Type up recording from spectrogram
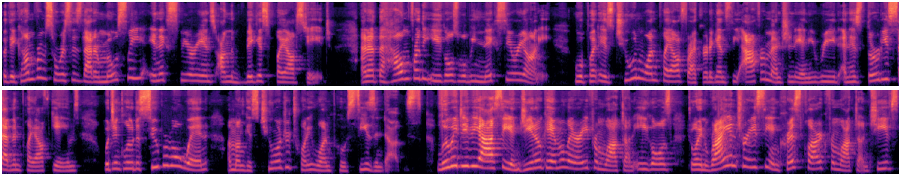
but they come from sources that are mostly inexperienced on the biggest playoff stage. And at the helm for the Eagles will be Nick Sirianni, who will put his 2 and 1 playoff record against the aforementioned Andy Reid and his 37 playoff games, which include a Super Bowl win among his 221 postseason dubs. Louis DiBiase and Gino Camilleri from Locked On Eagles join Ryan Tracy and Chris Clark from Locked On Chiefs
